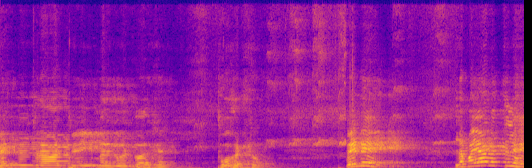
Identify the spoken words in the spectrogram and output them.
பெண் என்றால் பேய் மிருகம் என்பார்கள். போகட்டும். பெண்ணே இந்த மயானத்திலே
